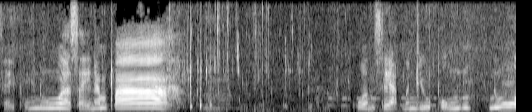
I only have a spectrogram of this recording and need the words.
ใส่ผงนัวใส่น้ำปลาความแสบมันอยู่ผงนัว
